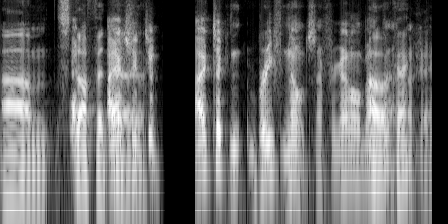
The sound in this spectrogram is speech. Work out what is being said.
um, stuff at I the? actually took I took brief notes. I forgot all about Oh, that. okay. Okay.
